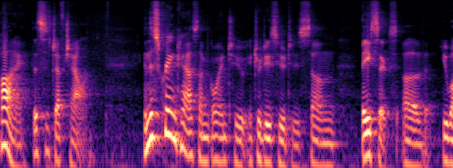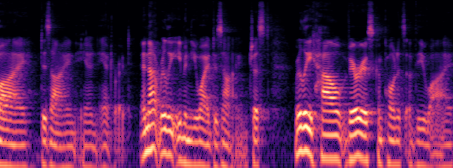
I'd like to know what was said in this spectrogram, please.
Hi, this is Jeff Challen. In this screencast, I'm going to introduce you to some basics of UI design in Android. And not really even UI design, just really how various components of the UI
